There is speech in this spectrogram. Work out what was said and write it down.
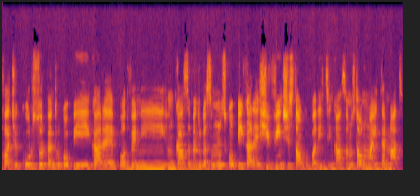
face cursuri pentru copiii care pot veni în casă, pentru că sunt mulți copii care și vin și stau cu părinții în casă, nu stau numai internați,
